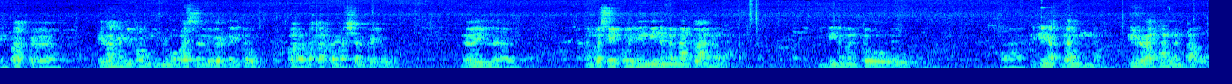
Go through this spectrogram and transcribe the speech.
In fact, ah, kailangan niyo pang lumabas ng lugar na ito para makapamasyal kayo. Dahil uh, ang Baseco hindi naman naplano. Hindi naman to uh, itinakdang tirahan ng tao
